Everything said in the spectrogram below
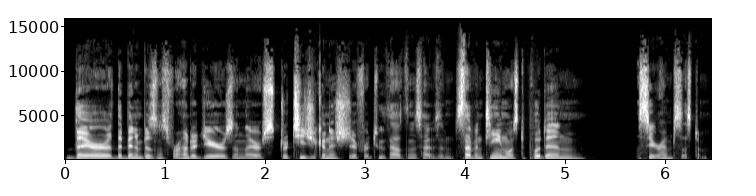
they're they've been in business for 100 years and their strategic initiative for 2017 was to put in a crm system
